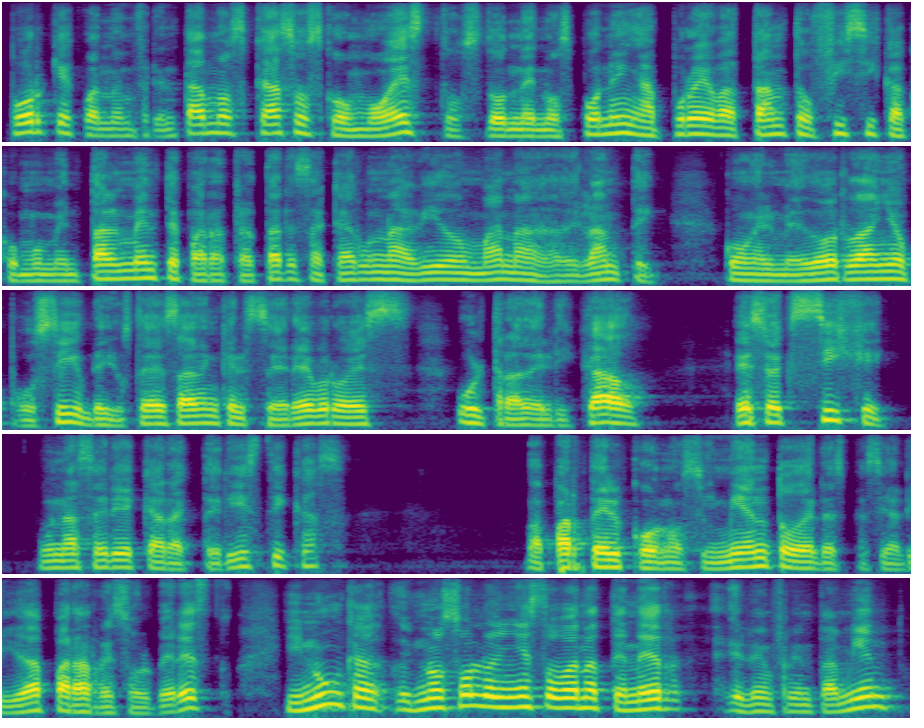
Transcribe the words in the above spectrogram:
Porque cuando enfrentamos casos como estos, donde nos ponen a prueba tanto física como mentalmente para tratar de sacar una vida humana adelante con el menor daño posible, y ustedes saben que el cerebro es ultra delicado, eso exige una serie de características, aparte del conocimiento de la especialidad para resolver esto. Y nunca, no solo en esto van a tener el enfrentamiento,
